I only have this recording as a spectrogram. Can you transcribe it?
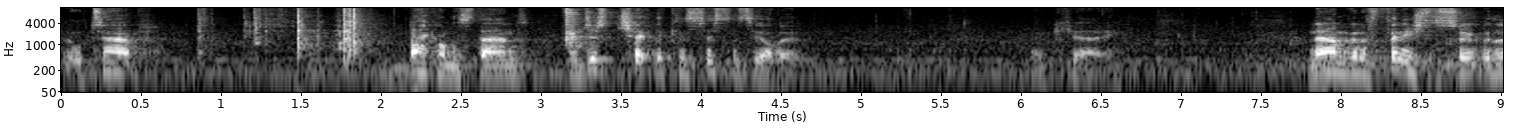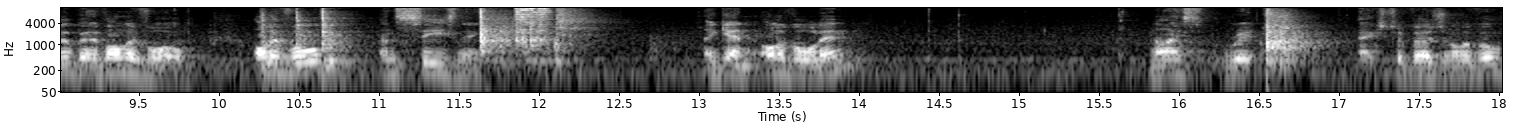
little tap, back on the stand, and just check the consistency of it. Okay. Now I'm going to finish the soup with a little bit of olive oil. Olive oil and seasoning. Again, olive oil in. Nice, rich, extra virgin olive oil.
